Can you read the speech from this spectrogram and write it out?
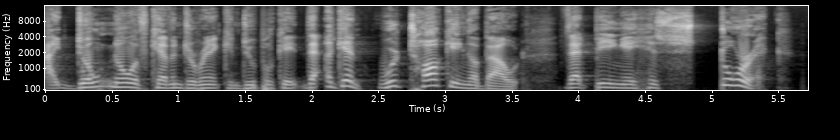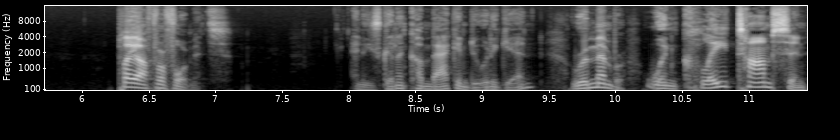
I don't know if Kevin Durant can duplicate that. Again, we're talking about that being a historic playoff performance. And he's going to come back and do it again. Remember, when Klay Thompson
